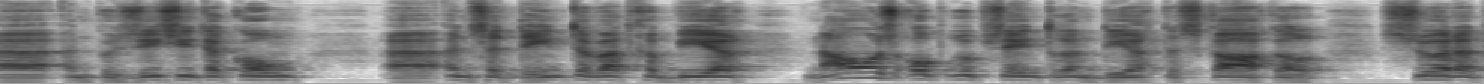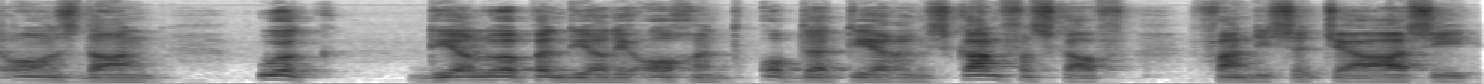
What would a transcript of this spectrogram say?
uh in posisie te kom uh insidente wat gebeur na ons oproepsentrum deur te skakel sodat ons dan ook deurlopend deur die oggend opdaterings kan verskaf van die situasie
